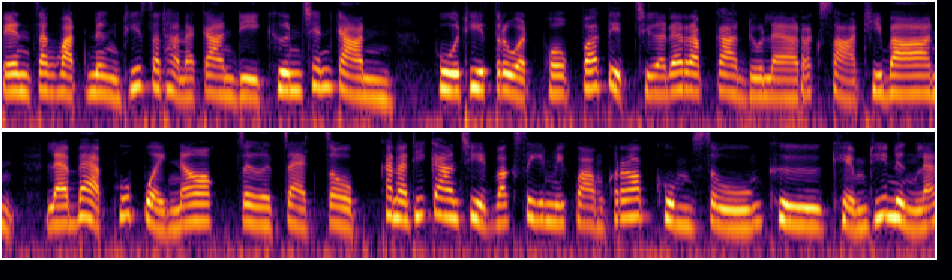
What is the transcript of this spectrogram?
เป็นจังหวัดหนึ่งที่สถานการณ์ดีขึ้นเช่นกัน ผู้ที่ตรวจพบว่าติดเชื้อได้รับการดูแลรักษาที่บ้าน และแบบผู้ป่วยนอกเจอแจกจบ ขณะที่การฉีดวัคซีนมีความครอบคลุลุมสูง คือเข็มที่ 1 และ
